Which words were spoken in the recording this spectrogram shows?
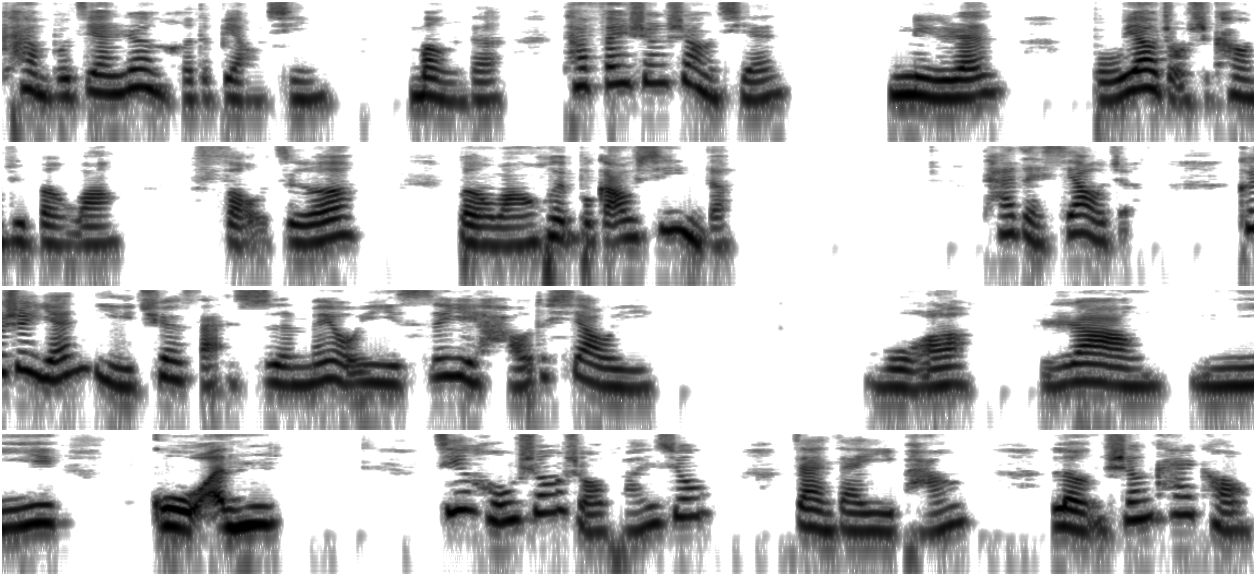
看不见任何的表情。猛地，他飞身上前：“女人，不要总是抗拒本王，否则本王会不高兴的。”他在笑着，可是眼底却反似没有一丝一毫的笑意。我让你滚！金红双手环胸，站在一旁，冷声开口，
